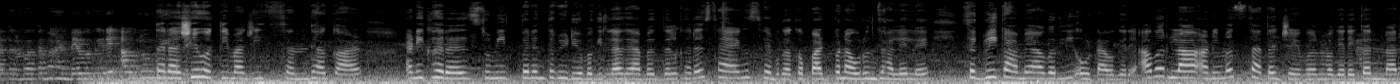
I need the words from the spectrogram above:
चला तर मग आता भांडे वगैरे आवरून तर अशी होती माझी संध्याकाळ. आणि खरंच तुम्ही इथपर्यंत व्हिडिओ बघितला त्याबद्दल खरंच थँक्स हे बघा कपाट पण आवरून झालेलं. आहे सगळी कामे आवरली ओटा वगैरे आवरला आणि मस्त आता जेवण वगैरे करणार.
